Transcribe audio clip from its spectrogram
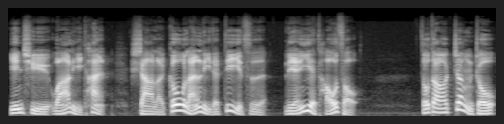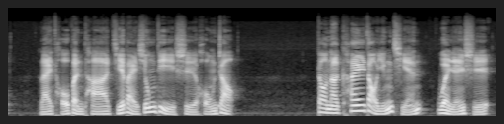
因去瓦里看。杀了勾栏里的弟子，连夜逃走，走到郑州来投奔他结拜兄弟史弘照。到那开道营前问人时，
